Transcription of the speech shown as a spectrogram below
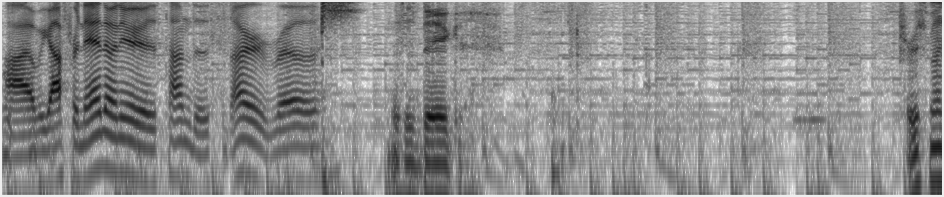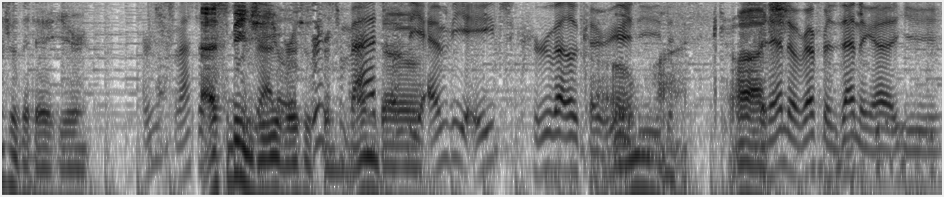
Ah, we got Fernando in here. It's time to start, bro. This is big. First match of the day here. First match of SBG Crew Battle. versus First match of the MVH Crew Battle career, Oh dude. my gosh. Fernando representing out here.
